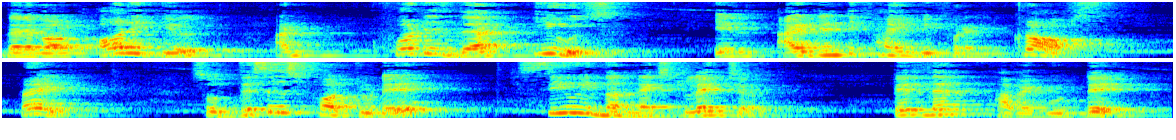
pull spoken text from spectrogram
then about auricle, and what is their use in identifying different crops, right? So this is for today. See you in the next lecture. Till then, have a good day.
